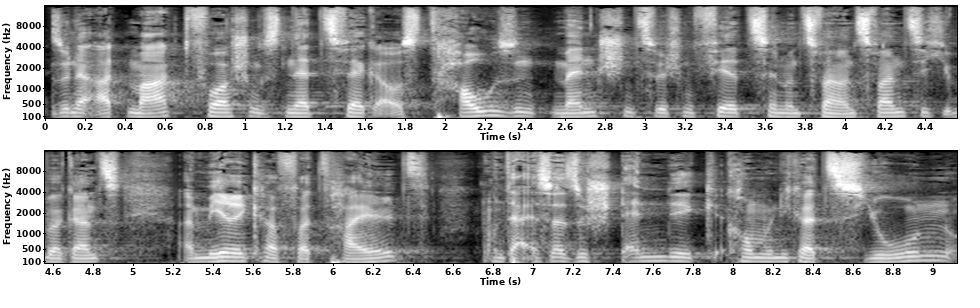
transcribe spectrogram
So eine Art Marktforschungsnetzwerk aus tausend Menschen zwischen 14 und 22 über ganz Amerika verteilt. Und da ist also ständig Kommunikation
